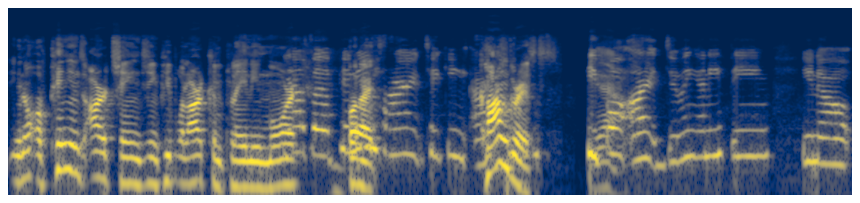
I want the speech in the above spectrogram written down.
you know, opinions are changing. People are complaining more. yeah, but opinions aren't taking action. Congress, People yeah. aren't doing anything. You know,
